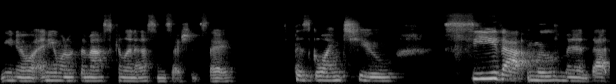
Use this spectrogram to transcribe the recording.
you know anyone with a masculine essence i should say is going to see that movement that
